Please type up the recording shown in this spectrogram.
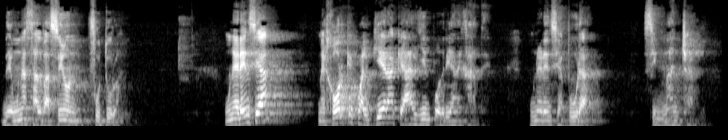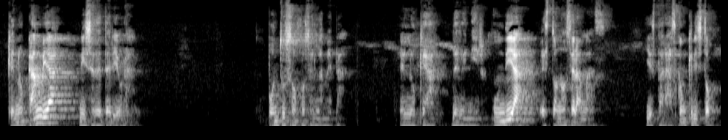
de una salvación futura. Una herencia mejor que cualquiera que alguien podría dejarte. Una herencia pura, sin mancha, que no cambia ni se deteriora. Pon tus ojos en la meta, en lo que ha de venir. Un día esto no será más y estarás con Cristo.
